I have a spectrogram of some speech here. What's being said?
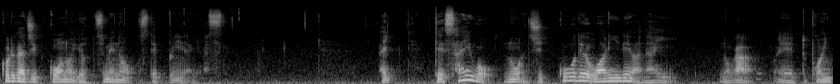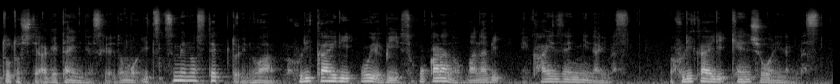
これが実行の4つ目のステップになります。はい。で最後の実行で終わりではないのが、えーと、ポイントとして挙げたいんですけれども5つ目のステップというのは振り返りおよびそこからの学び改善になります。振り返り検証になります。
